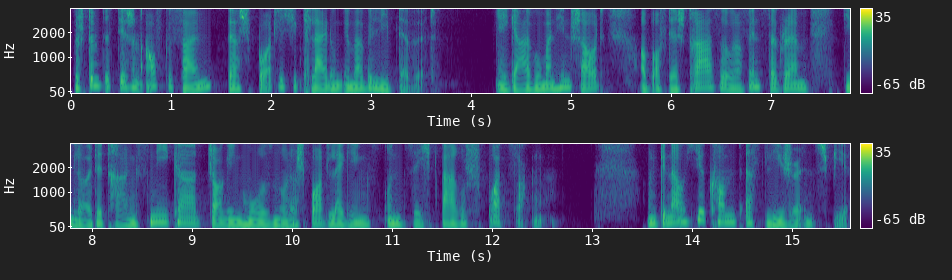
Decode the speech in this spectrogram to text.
Bestimmt ist dir schon aufgefallen, dass sportliche Kleidung immer beliebter wird. Egal wo man hinschaut, ob auf der Straße oder auf Instagram, die Leute tragen Sneaker, Jogginghosen oder Sportleggings und sichtbare Sportsocken. Und genau hier kommt Athleisure ins Spiel.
